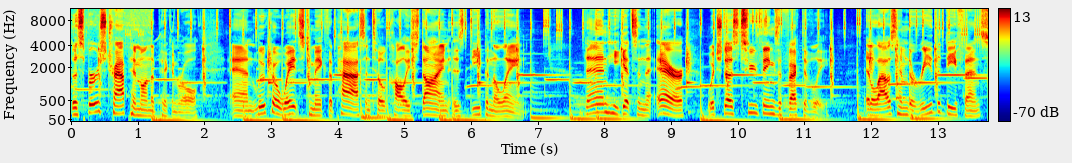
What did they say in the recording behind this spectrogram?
The Spurs trap him on the pick and roll, and Luka waits to make the pass until Cauley Stein is deep in the lane. Then he gets in the air, which does two things effectively. It allows him to read the defense,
